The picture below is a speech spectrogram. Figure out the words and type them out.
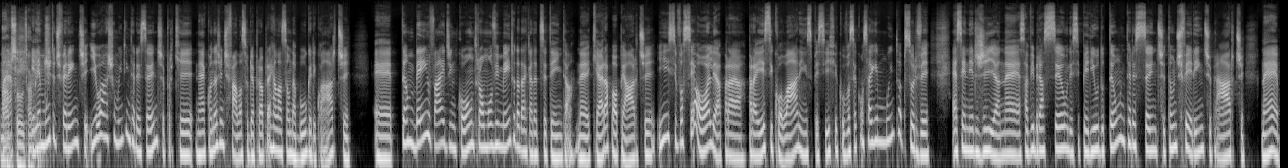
Né? Absolutamente. Ele é muito diferente e eu acho muito interessante porque né, quando a gente fala sobre a própria relação da Bulgari com a arte, é, também vai de encontro ao movimento da década de 70, né, que era a pop art. E se você olha para esse colar em específico, você consegue muito absorver essa energia, né, essa vibração desse período tão interessante, tão diferente para a arte, né,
